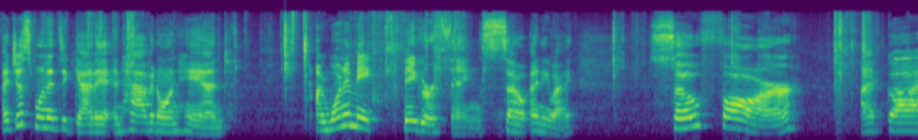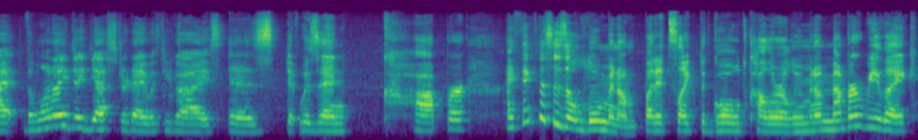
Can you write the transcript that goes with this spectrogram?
I just wanted to get it and have it on hand I want to make bigger things. So anyway, so far I've got, the one I did yesterday with you guys is, it was in copper. I think this is aluminum, but it's like the gold color aluminum. Remember we like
